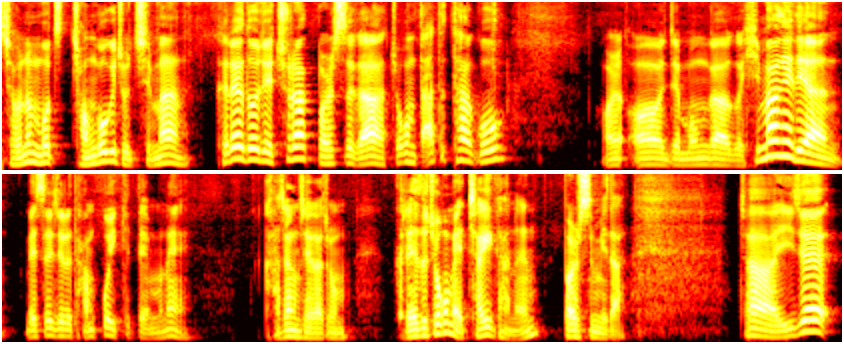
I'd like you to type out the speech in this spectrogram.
저는 뭐 전곡이 좋지만 그래도 이제 추락 벌스가 조금 따뜻하고 어, 어 이제 뭔가 그 희망에 대한 메시지를 담고 있기 때문에 가장 제가 좀 그래도 조금 애착이 가는 벌스입니다. 자 이제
